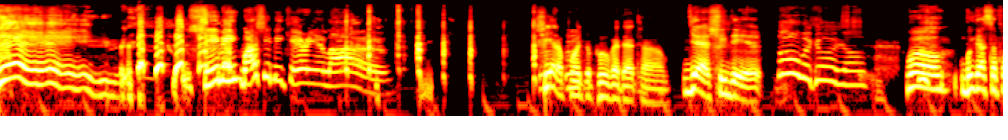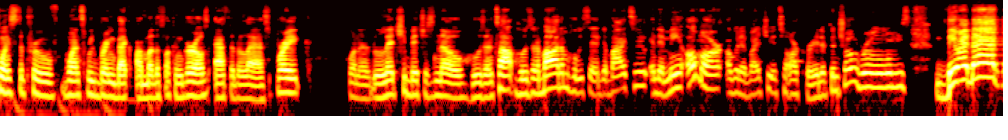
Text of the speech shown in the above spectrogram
Dang. she be why she be carrying live? She had a point to prove at that time. Yeah, she did. Oh my god, y'all. Well, we got some points to prove once we bring back our motherfucking girls after the last break. Gonna let you bitches know who's in the top, who's in the bottom, who we said goodbye to, and then me and Omar are gonna invite you into our creative control rooms. Be right back.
